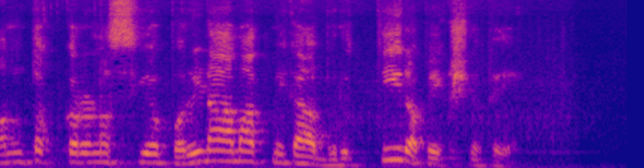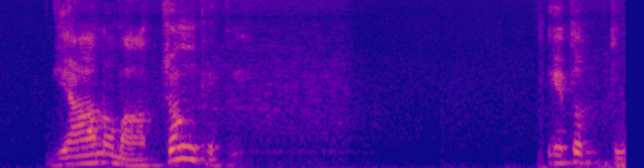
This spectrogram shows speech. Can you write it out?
अंतःकरणस्य परिणामात्मिका वृत्तिरपेक्ष्यते। ज्ञानमात्रं प्रति। एतत्तु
